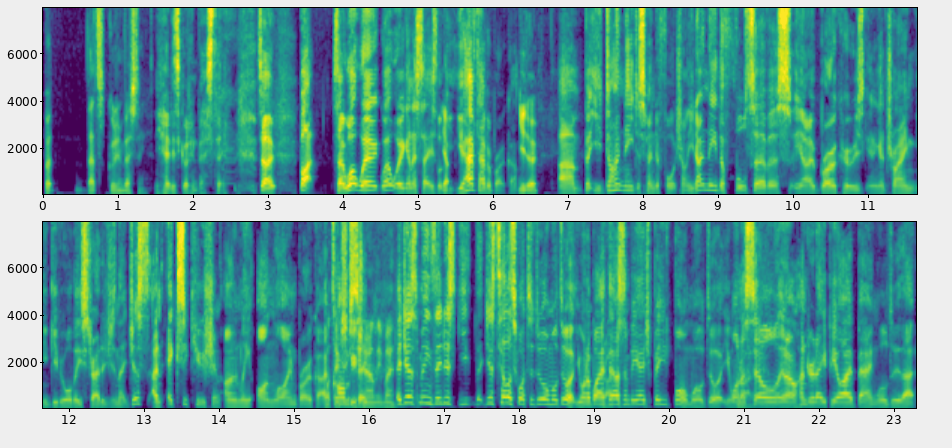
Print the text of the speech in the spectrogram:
but that's good investing. Yeah, it is good investing. So, but so what we're what we're going to say is, look, Yep. you have to have a broker, You do. um, but you don't need to spend a fortune. on. You don't need the full service, you know, broker who's going to try and give you all these strategies and they just an execution only online broker. a What's execution only mean? It just means they just you, they just tell us what to do and we'll do it. You want to buy a thousand BHP, boom, we'll do it. You want to sell, you know, hundred API, bang, we'll do that.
